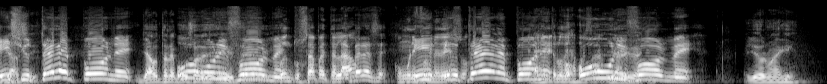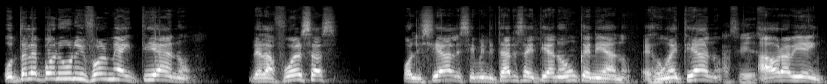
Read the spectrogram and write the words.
y ya si sí. usted le pone Ya usted le puso un uniforme, Pon tu zapa a este lado, espérese, con un uniforme y, de y eso, usted le pone un uniforme, Yo duermo aquí. usted le pone un uniforme haitiano de las fuerzas policiales y militares haitianos a un keniano, es un haitiano. Así es. Ahora bien,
